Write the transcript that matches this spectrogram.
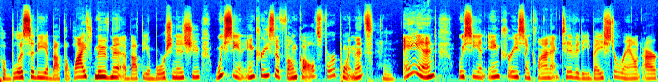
publicity about the life movement, about the abortion issue, we see an increase of phone calls for appointments and we see an increase in client activity based around our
